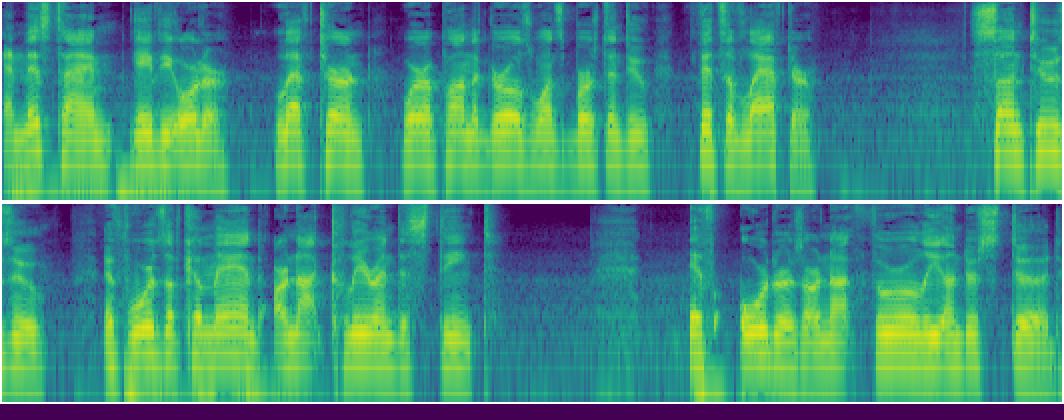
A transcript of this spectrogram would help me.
and this time gave the order left turn, whereupon the girls once burst into fits of laughter. Sun Tuzu, if words of command are not clear and distinct, if orders are not thoroughly understood,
